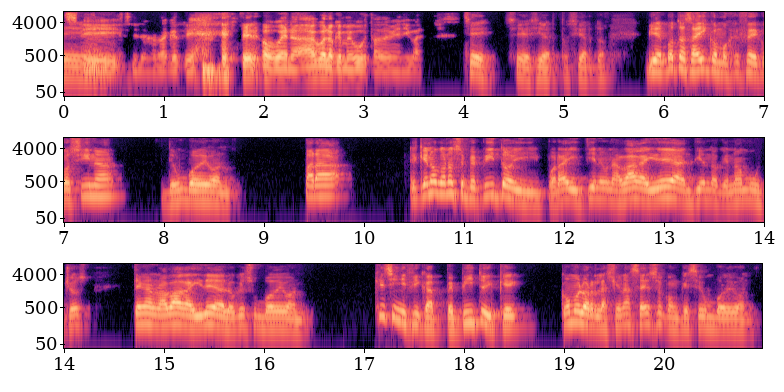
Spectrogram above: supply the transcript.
Sí, eh, sí, la verdad que sí. Pero bueno, hago lo que me gusta también igual. Sí, sí, es cierto, cierto. Bien, vos estás ahí como jefe de cocina de un bodegón. Para el que no conoce Pepito y por ahí tiene una vaga idea, entiendo que no muchos, tengan una vaga idea de lo que es un bodegón. ¿Qué significa Pepito y qué, cómo lo relacionás a eso con que sea un bodegón?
